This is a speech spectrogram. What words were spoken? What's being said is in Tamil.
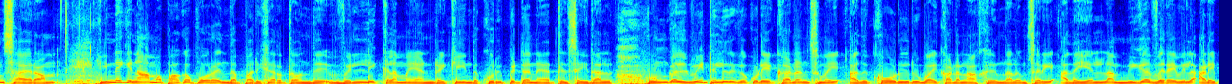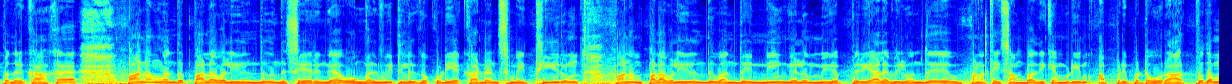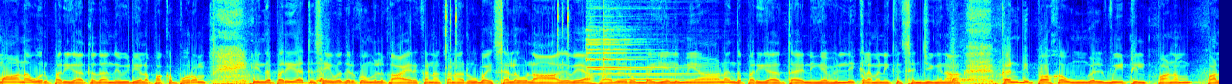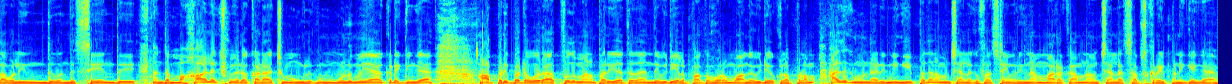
ஓம் சாய்ராம். இன்னைக்கு நாம பார்க்க போற இந்த பரிகாரத்தை வந்து வெள்ளிக்கிழமை அன்றைக்கு இந்த குறிப்பிட்ட நேரத்தில் செய்தால் உங்கள் வீட்டில் இருக்கக்கூடிய கடன் சுமை அது கோடி ரூபாய் கடனாக இருந்தாலும் சரி அதை எல்லாம் மிக விரைவில் அடைப்பதற்காக பணம் வந்து பல வழியிலிருந்து வந்து சேருங்க. உங்கள் வீட்டில் இருக்கக்கூடிய கடன் சுமை தீரும். பணம் பல வழியிலிருந்து வந்து நீங்களும் மிகப்பெரிய அளவில் வந்து பணத்தை சம்பாதிக்க முடியும். அப்படிப்பட்ட ஒரு அற்புதமான ஒரு பரிகாரத்தை தான் இந்த வீடியோவில் பார்க்க போகிறோம் இந்த பரிகாரத்தை செய்வதற்கு உங்களுக்கு ஆயிரக்கணக்கான ரூபாய் செலவுலாம் ஆகவே ஆகாது. ரொம்ப எளிமையான இந்த பரிகாரத்தை நீங்கள் வெள்ளிக்கிழமைக்கு செஞ்சீங்கன்னா கண்டிப்பாக உங்கள் வீட்டில் பணம் பல வந்து சேர்ந்து அந்த மகாலட்சுமியோட கடாட்சம் உங்களுக்கு முழுமையாக கிடைக்குங்க. அப்படிப்பட்ட ஒரு அற்புதமான பரிகாரத்தை தான் இந்த வீடியோவில் பார்க்க போகிறோம் வாங்க வீடியோக்குள்ள போகலாம் அதுக்கு முன்னாடி நீங்கள் இப்போ தான் நம்ம சேனலுக்கு ஃபஸ்ட் டைம் வரீங்கன்னா மறக்காமல் நம்ம சேனலை சப்ஸ்கிரைப் பண்ணிக்கோங்க.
